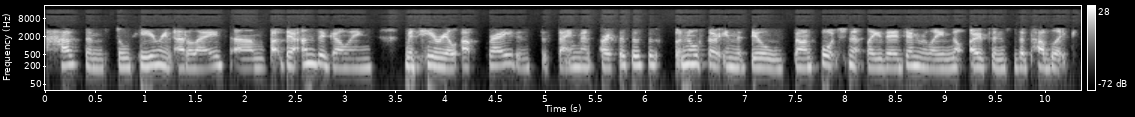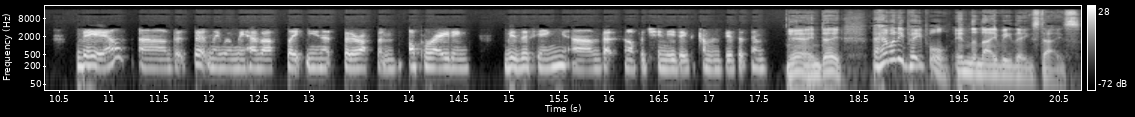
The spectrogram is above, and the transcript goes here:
have them still here in Adelaide, um, but they're undergoing material upgrade and sustainment processes and also in the build. So unfortunately, they're generally not open to the public there, uh, but certainly when we have our fleet units that are up and operating, visiting, um, that's an opportunity to come and visit them. Yeah, indeed. How many people in the Navy these days?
